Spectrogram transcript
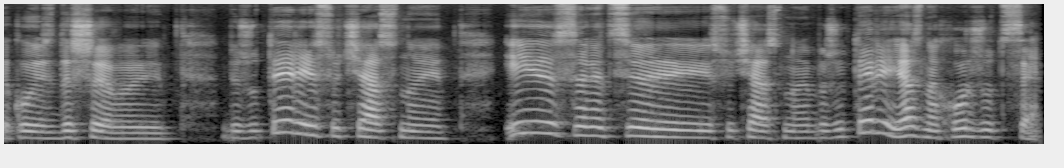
якоїсь дешевої біжутерії сучасної. І серед цієї сучасної біжутерії я знаходжу це.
